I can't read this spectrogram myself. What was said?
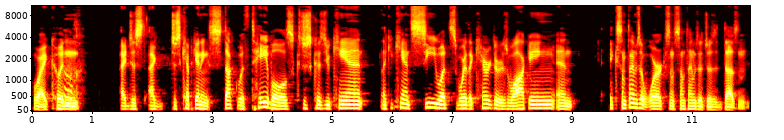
where I couldn't. Ugh. I just I just kept getting stuck with tables just because you can't like you can't see what's where the character is walking, and it, sometimes it works and sometimes it just doesn't.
